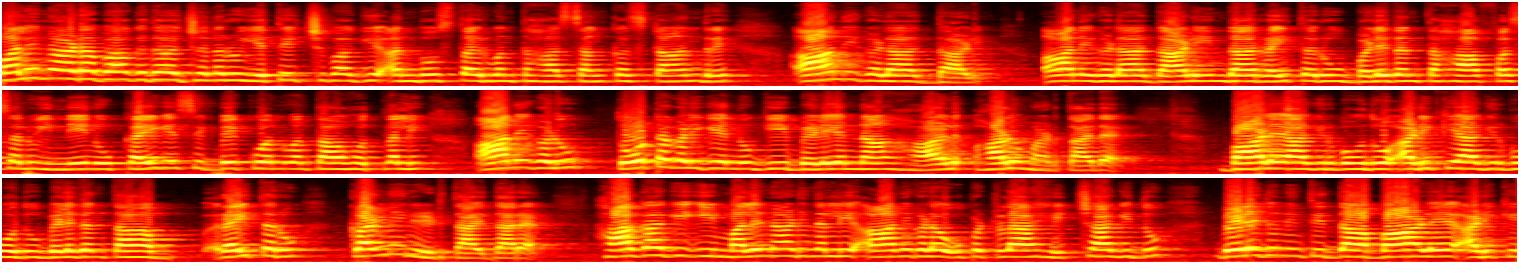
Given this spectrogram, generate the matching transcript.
ಮಲೆನಾಡ ಭಾಗದ ಜನರು ಯಥೇಚ್ಛವಾಗಿ ಅನುಭವಿಸ್ತಾ ಇರುವಂತಹ ಸಂಕಷ್ಟ ಅಂದ್ರೆ ಆನೆಗಳ ದಾಳಿ. ಆನೆಗಳ ದಾಳಿಯಿಂದ ರೈತರು ಬೆಳೆದಂತಹ ಫಸಲು ಇನ್ನೇನು ಕೈಗೆ ಸಿಗಬೇಕು ಅನ್ನುವಂತಹ ಹೊತ್ತಿನಲ್ಲಿ ಆನೆಗಳು ತೋಟಗಳಿಗೆ ನುಗ್ಗಿ ಬೆಳೆಯನ್ನ ಹಾಳು ಹಾಳು ಮಾಡ್ತಾ ಇದೆ. ಬಾಳೆ ಆಗಿರಬಹುದು, ಅಡಿಕೆ ಆಗಿರಬಹುದು, ಬೆಳೆದಂತಹ ರೈತರು ಕಣ್ಣೀರಿಡ್ತಾ ಇದ್ದಾರೆ. ಹಾಗಾಗಿ ಈ ಮಲೆನಾಡಿನಲ್ಲಿ ಆನೆಗಳ ಉಪಟಳ ಹೆಚ್ಚಾಗಿದ್ದು ಬೆಳೆದು ನಿಂತಿದ್ದ ಬಾಳೆ, ಅಡಿಕೆ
